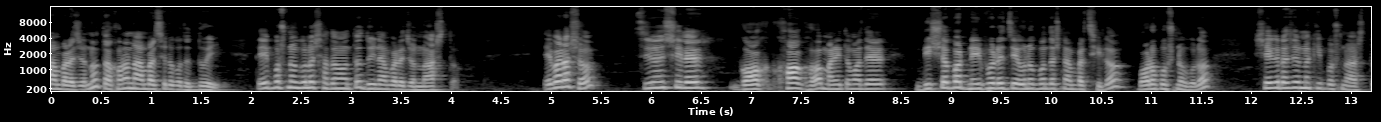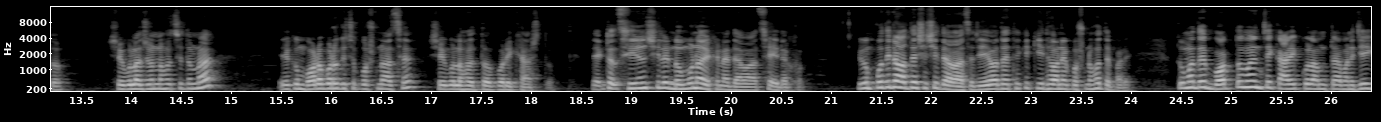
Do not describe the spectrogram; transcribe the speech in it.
নাম্বারের জন্য, তখনও নাম্বার ছিল কত? দুই। তো এই প্রশ্নগুলো সাধারণত দুই নাম্বারের জন্য আসতো। এবার আসো, সৃজনশীলের গ, খ, ঘ মানে তোমাদের দৃশ্যপট নির্ভরের যে উনপঞ্চাশ নাম্বার ছিল, বড় প্রশ্নগুলো, সেগুলোর জন্য কী প্রশ্ন আসতো? সেগুলোর জন্য হচ্ছে তোমরা, এরকম বড় বড় কিছু প্রশ্ন আছে, সেগুলো হয়তো পরীক্ষা আসতো। তো একটা সৃজনশীলের নমুনা এখানে দেওয়া আছে, এই দেখো। এবং প্রতিটা অধ্যায় শেষে দেওয়া আছে যে এই অধ্যায় থেকে কী ধরনের প্রশ্ন হতে পারে? তোমাদের বর্তমান যে কারিকুলামটা মানে যেই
